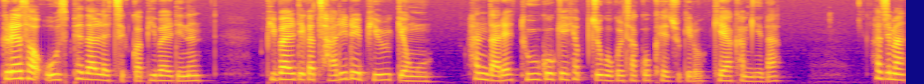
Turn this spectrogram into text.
그래서 오스페달레 측과 비발디는 비발디가 자리를 비울 경우 한 달에 두 곡의 협주곡을 작곡해 주기로 계약합니다. 하지만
